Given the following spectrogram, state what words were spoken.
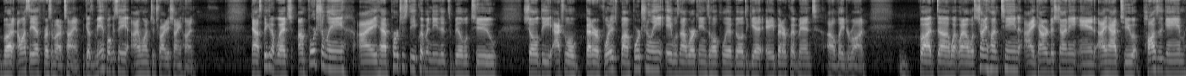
But I want to say that for some other time, because main focusing, I wanted to try to shiny hunt. Now, speaking of which, unfortunately, I have purchased the equipment needed to be able to show the actual better footage, but unfortunately, it was not working, so hopefully I'll be able to get a better equipment uh, later on. But uh, when, when I was shiny hunting, I encountered this shiny, and I had to pause the game,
